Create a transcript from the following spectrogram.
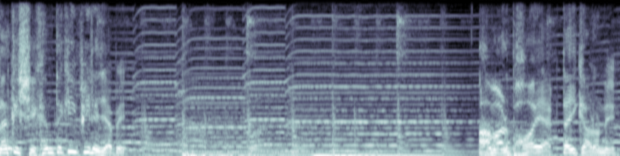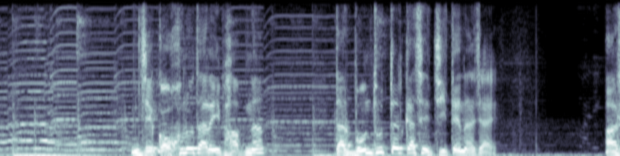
নাকি সেখান থেকেই ফিরে যাবে? আমার ভয় একটাই কারণে, যে কখনো তার এই ভাবনা তার বন্ধুত্বের কাছে জিতে না যায় আর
